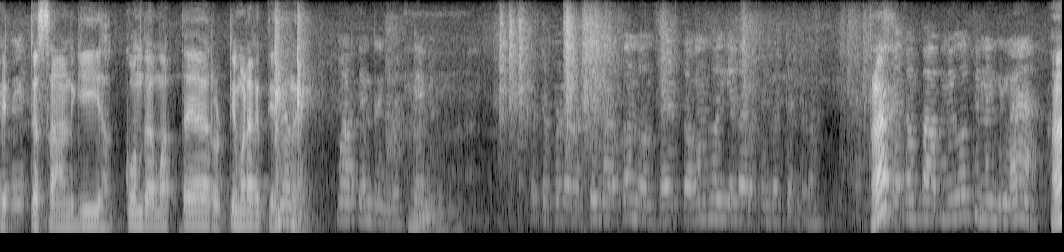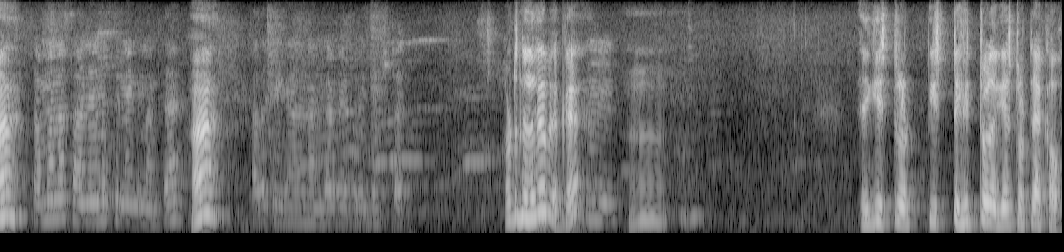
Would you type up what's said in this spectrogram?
ಹಿಟ್ಟು ಸಾಣಿಗೆ ಹಾಕೊಂಡ ಮತ್ತೆ ರೊಟ್ಟಿ ಮಾಡಕತ್ತಿ ನೀನು? ಮಾಡ್ತೇನೆ ರೀ ರೊಟ್ಟಿ. ಪಟ ರೊಟ್ಟಿ ಮಾಡ್ಕೊಂಡು ಒಂದು ಸೈಡ್ ತಗೊಂಡ್ ಹೋಗಿ ಎಲ್ಲಾರ ಕುಂದಿರ್ತೇನೆ ರೀ ಹಾಂ? ಯಾಕಂತ ಪಾಪ ನೀವು ತಿನ್ನಂಗಿಲ್ಲ. ಹಾಂ? ತಮ್ಮನ ಸಾನೇನು ತಿನ್ನಂಗಿಲ್ಲ ಅಂತ. ಹಾಂ? ಅದಕ್ಕೆ ಈಗ ನನ್ಗ ಬೇಕ್ರಿ ಈಗ ಅಷ್ಟ ಒಟ್ಟು ನಿನಗೆ ಬೇಕಾ? ಹ್ಮ್. ಹ್ಞೂ ಈಗ ಇಷ್ಟು ರೊಟ್ಟಿ ಇಷ್ಟು ಹಿಟ್ಟೊಳಗೆ ಎಷ್ಟು ರೊಟ್ಟಿ ಹಾಕಾವು?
